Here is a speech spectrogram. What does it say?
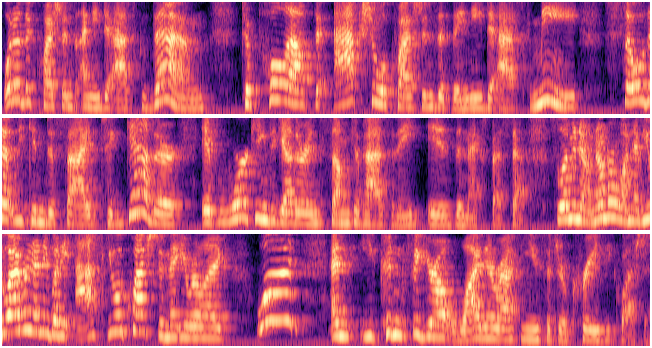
What are the questions I need to ask them to pull out the actual questions that they need to ask me, so that we can decide together if working together in some capacity is the next best step. So let me know. Number one, have you ever had anybody ask you a question that you were like, what? And you couldn't figure out why they were asking you such a crazy question.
